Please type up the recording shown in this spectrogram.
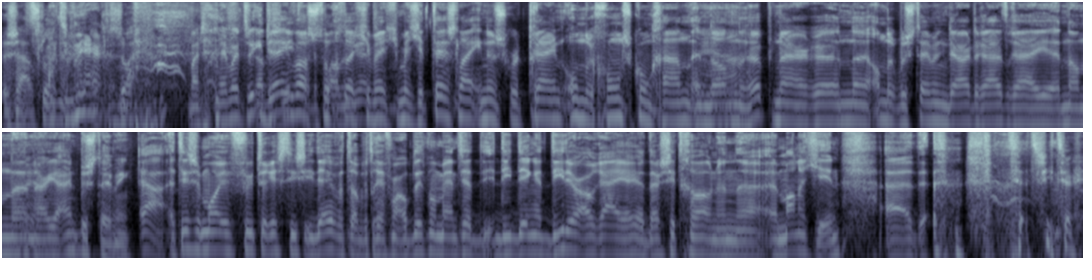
zou dat slaat nergens op. Maar, nee, maar het idee was toch dat je met, je met je Tesla in een soort trein ondergronds kon gaan... en ja. dan hup naar een andere bestemming, daar eruit rijden... en dan uh, naar je eindbestemming. Ja, het is een mooi futuristisch idee wat dat betreft. Maar op dit moment, ja, die, die dingen die er al rijden... daar zit gewoon een, uh, een mannetje in. Uh, het, ziet er,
